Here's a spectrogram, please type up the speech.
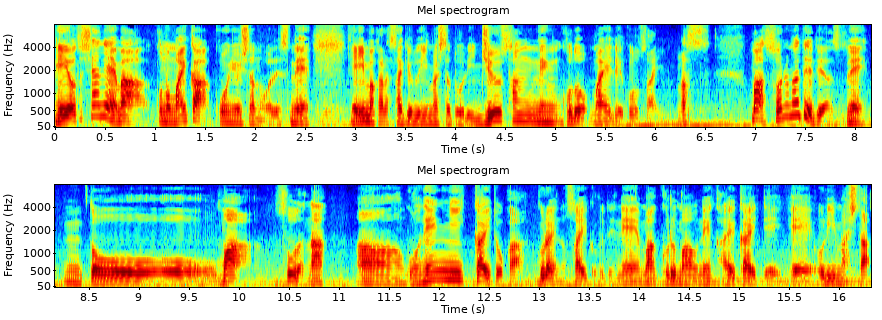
えー、私はね、まあ、このマイカー購入したのはですね、えー、今から先ほど言いました通り、13年ほど前でございます。まあ、それまでではですね、うんと、まあ、そうだな。あ、5年に1回とかぐらいのサイクルでね、まあ車をね、買い替えて、えー、おりました。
